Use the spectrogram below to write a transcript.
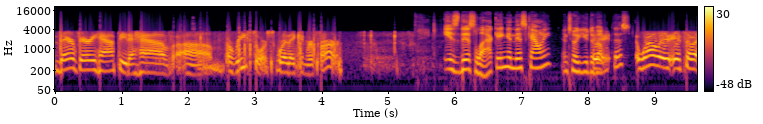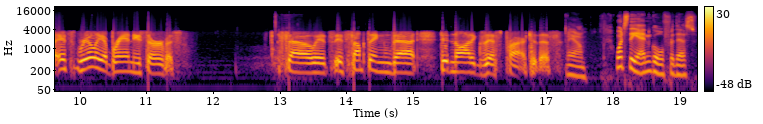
they're very happy to have um, a resource where they can refer. Is this lacking in this county until you develop this? Well, it, it's a it's really a brand new service. So it's it's something that did not exist prior to this. Yeah. What's the end goal for this?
